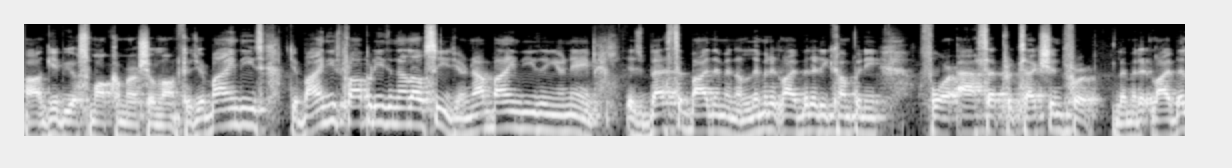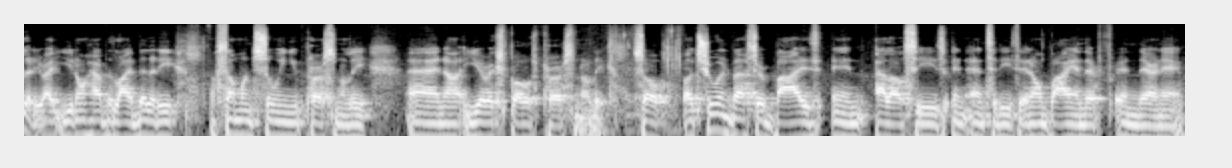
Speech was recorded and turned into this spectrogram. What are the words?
uh, give you a small commercial loan. Because you're buying these you're buying these properties in llcs you're not buying these in your name. It's best to buy them in a limited liability company for asset protection for limited liability right? You don't have the liability of someone suing you personally and uh, you're exposed personally. So a true investor buys in llcs in entities. They don't buy in their in their name.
